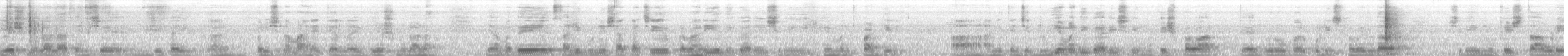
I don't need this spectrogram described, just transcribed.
यश मिळाला. त्यांचे जे काही परिश्रम आहे त्याला एक यश मिळाला. यामध्ये स्थानिक गुन्हे शाखाचे प्रभारी अधिकारी श्री हेमंत पाटील आणि त्यांचे दुय्यम अधिकारी श्री मुकेश पवार त्याचबरोबर पोलीस हवालदार श्री मुकेश तावडे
